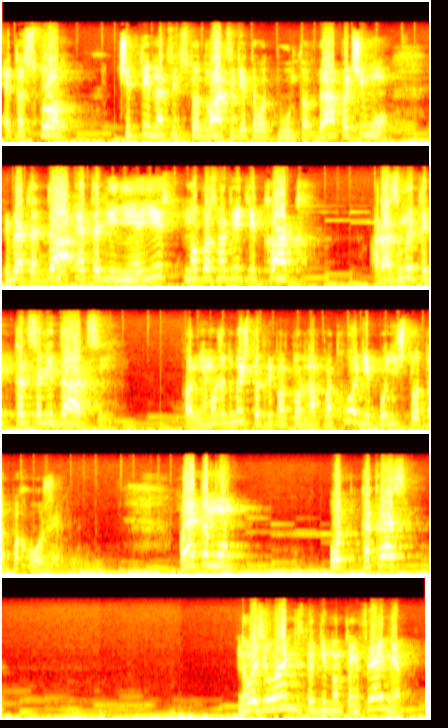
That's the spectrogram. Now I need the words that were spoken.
Это 114-120 это вот пунктов. Да? Почему? Ребята, да, эта линия есть, но посмотрите, как размыты консолидации. Вполне может быть, что при повторном подходе будет что-то похожее. Поэтому вот как раз новозеландец на дневном таймфрейме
